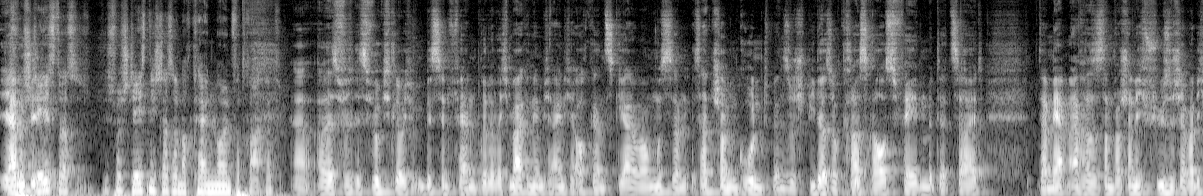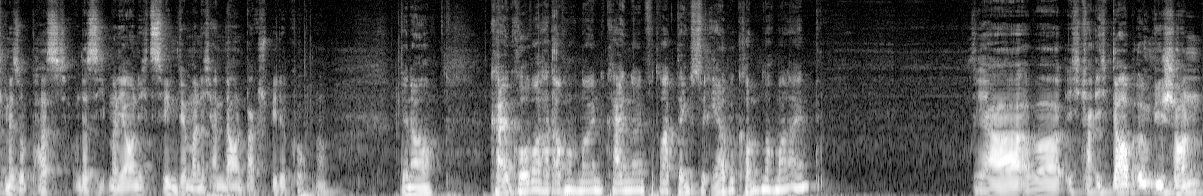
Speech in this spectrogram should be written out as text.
Ja, ich verstehe es nicht, dass er noch keinen neuen Vertrag hat. Ja, aber es ist wirklich, glaube ich, ein bisschen Fanbrille, weil ich mag ihn nämlich eigentlich auch ganz gerne, aber man muss dann, es hat schon einen Grund, wenn so Spieler so krass rausfaden mit der Zeit. Da merkt man einfach, dass es dann wahrscheinlich physisch aber nicht mehr so passt. Und das sieht man ja auch nicht zwingend, wenn man nicht andauernd Backspiele guckt. Ne? Genau. Kyle Korver hat auch noch neuen, keinen neuen Vertrag. Denkst du, er bekommt noch mal einen? Ja, aber ich, ich glaube irgendwie schon.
